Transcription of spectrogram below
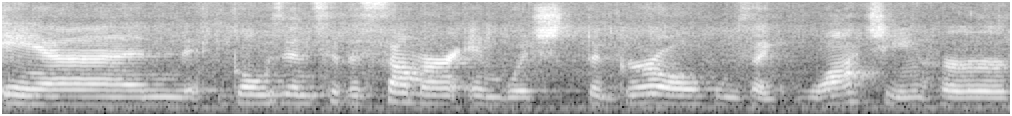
and goes into the summer in which the girl who's like watching her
